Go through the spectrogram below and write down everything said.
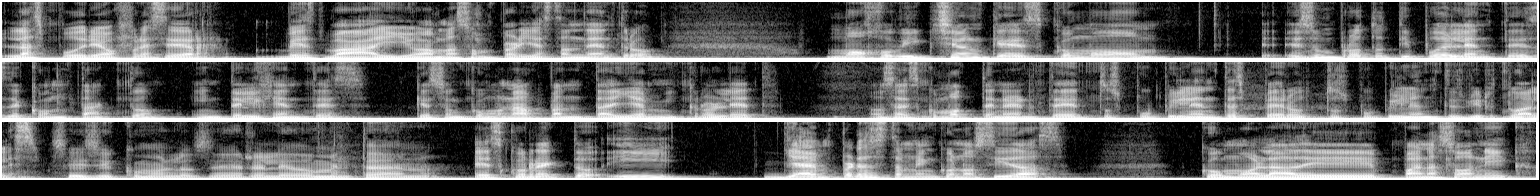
las podría ofrecer Best Buy o Amazon, pero ya están dentro. Mojoviction, que es como, es un prototipo de lentes de contacto inteligentes, que son como una pantalla micro LED. O sea, es como tenerte tus pupilentes, pero tus pupilentes virtuales. Sí, sí, como los de realidad aumentada, ¿no? Es correcto. Y ya empresas también conocidas, como la de Panasonic,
